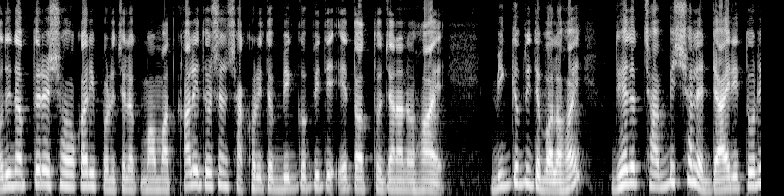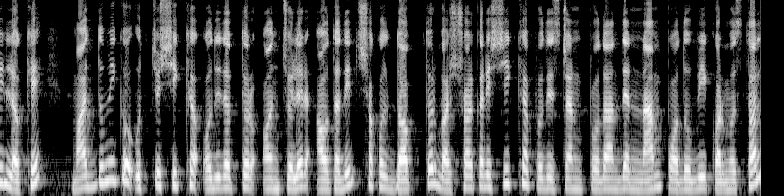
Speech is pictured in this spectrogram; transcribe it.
অধিদপ্তরের সহকারী পরিচালক মোহাম্মদ খালিদ হোসেন স্বাক্ষরিত বিজ্ঞপ্তিতে এ তথ্য জানানো হয়। বিজ্ঞপ্তিতে বলা হয়, দুই হাজার ছাব্বিশ সালে ডায়েরি তৈরির লক্ষ্যে মাধ্যমিক ও উচ্চশিক্ষা অধিদপ্তর অঞ্চলের আওতাধীন সকল দপ্তর বা সরকারি শিক্ষা প্রতিষ্ঠান প্রধানদের নাম, পদবি, কর্মস্থল,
